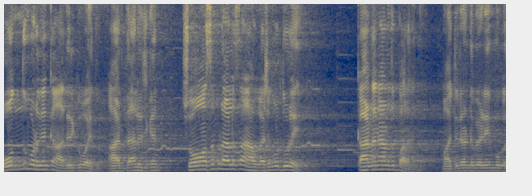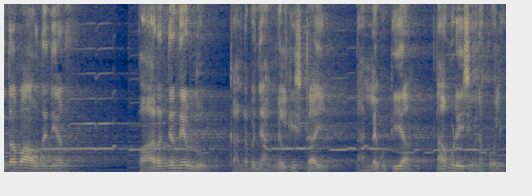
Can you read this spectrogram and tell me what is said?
ഒന്നും മുടങ്ങാൻ കാതിരിക്കുമായിരുന്നു അടുത്ത ആലോചിക്കാൻ ശ്വാസം വിടാനുള്ള സാവകാശം കൊടുത്തൂടെ? കണ്ണനാണത് പറഞ്ഞത്. മറ്റു രണ്ടുപേരുടെയും മുഖത്ത് ആ ഭാവം തന്നെയാണ്. പറഞ്ഞതേ ഉള്ളൂ. കണ്ടപ്പോൾ ഞങ്ങൾക്ക് ഇഷ്ടമായി നല്ല കുട്ടിയാ. നമ്മുടെ യേശുവിനെ പോലെ.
